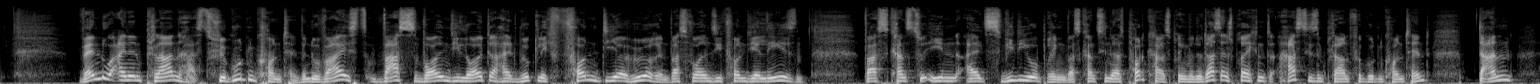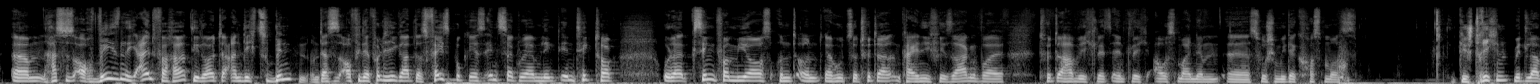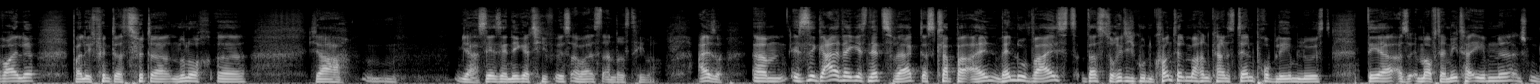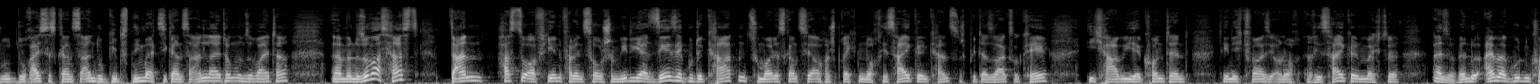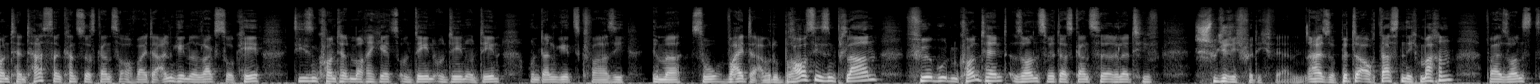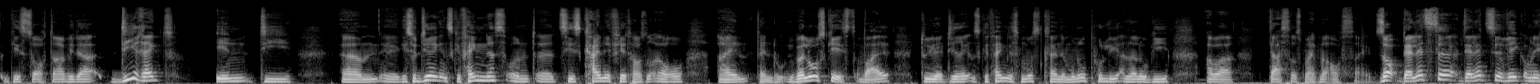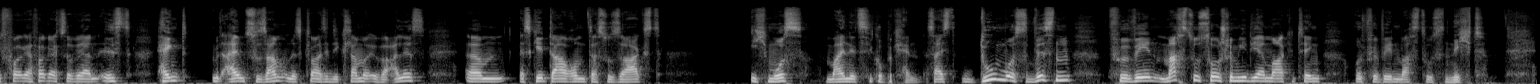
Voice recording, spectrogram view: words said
Wenn du einen Plan hast für guten Content, wenn du weißt, was wollen die Leute halt wirklich von dir hören, was wollen sie von dir lesen, was kannst du ihnen als Video bringen, was kannst du ihnen als Podcast bringen, wenn du das entsprechend hast, diesen Plan für guten Content, dann ähm, hast du es auch wesentlich einfacher, die Leute an dich zu binden. Und das ist auch wieder völlig egal, ob das Facebook ist, Instagram, LinkedIn, TikTok oder Xing von mir aus und, und ja gut, zu Twitter kann ich nicht viel sagen, weil Twitter habe ich letztendlich aus meinem äh, Social Media Kosmos gestrichen mittlerweile, weil ich finde, dass Twitter nur noch äh, ja ja, sehr, sehr negativ ist, aber ist ein anderes Thema. Also, ähm, es ist egal, welches Netzwerk, das klappt bei allen. Wenn du weißt, dass du richtig guten Content machen kannst, der ein Problem löst, der, also immer auf der Metaebene, du, du reißt das Ganze an, du gibst niemals die ganze Anleitung und so weiter. Ähm, wenn du sowas hast, dann hast du auf jeden Fall in Social Media sehr, sehr gute Karten, zumal das Ganze ja auch entsprechend noch recyceln kannst und später sagst, okay, ich habe hier Content, den ich quasi auch noch recyceln möchte. Also, wenn du einmal guten Content hast, dann kannst du das Ganze auch weiter angehen und dann sagst du, okay, diesen Content mache ich jetzt und den und den und den und dann geht es quasi immer so weiter. Aber du brauchst diesen Plan für guten Content, sonst wird das Ganze relativ schwierig für dich werden. Also bitte auch das nicht machen, weil sonst gehst du auch da wieder direkt in die ähm, äh, gehst du direkt ins Gefängnis und äh, ziehst keine 4000 Euro ein, wenn du über losgehst, weil du ja direkt ins Gefängnis musst. Kleine Monopoly-Analogie, aber das muss manchmal auch sein. So, der letzte, der letzte Weg, um nicht erfolgreich zu werden, ist, hängt mit allem zusammen und ist quasi die Klammer über alles. Ähm, es geht darum, dass du sagst, ich muss meine Zielgruppe kennen. Das heißt, du musst wissen, für wen machst du Social Media Marketing und für wen machst du es nicht.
